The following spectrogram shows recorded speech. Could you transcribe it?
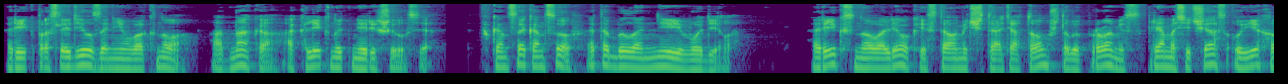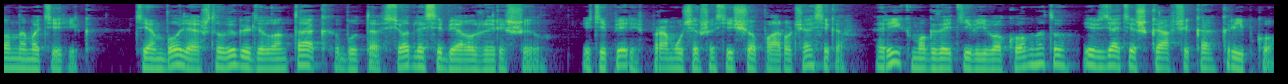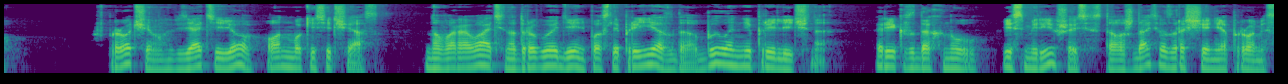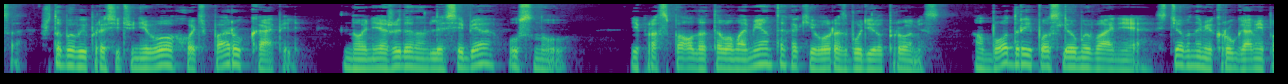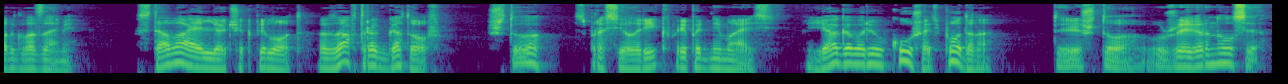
Рик проследил за ним в окно, однако окликнуть не решился. В конце концов, это было не его дело. Рик снова лег и стал мечтать о том, чтобы Промис прямо сейчас уехал на материк. Тем более, что выглядел он так, будто все для себя уже решил. И теперь, промучившись еще пару часиков, Рик мог зайти в его комнату и взять из шкафчика крипку. Впрочем, взять ее он мог и сейчас. Но воровать на другой день после приезда было неприлично. Рик вздохнул и, смирившись, стал ждать возвращения Промиса, чтобы выпросить у него хоть пару капель, но неожиданно для себя уснул и проспал до того момента, как его разбудил Промис, бодрый после умывания, с темными кругами под глазами. «Вставай, летчик-пилот, завтрак готов». «Что?» – спросил Рик, приподнимаясь. «Я говорю, кушать подано». «Ты что, уже вернулся?»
